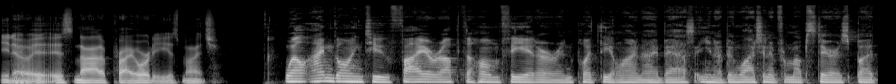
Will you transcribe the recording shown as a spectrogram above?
you know, it, it's not a priority as much. Well, I'm going to fire up the home theater and put the Illini Bass. You know, I've been watching it from upstairs, but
